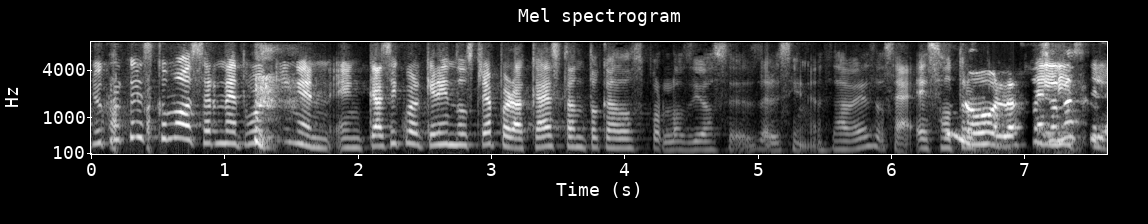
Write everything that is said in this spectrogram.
yo creo que es como hacer networking en, casi cualquier industria, pero acá están tocados por los dioses del cine, ¿sabes? O sea, es otro... No, las personas que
